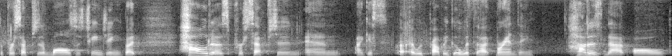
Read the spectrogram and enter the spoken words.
the perception of malls is changing. But how does perception, and I guess I would probably go with that branding, how does that all,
